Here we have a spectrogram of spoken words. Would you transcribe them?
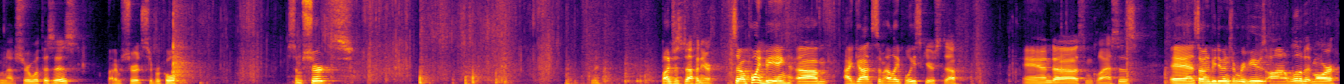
I'm not sure what this is, but I'm sure it's super cool. Some shirts. Bunch of stuff in here. So point being, um, I got some LA police gear stuff and uh, some glasses. And so I'm gonna be doing some reviews on a little bit more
